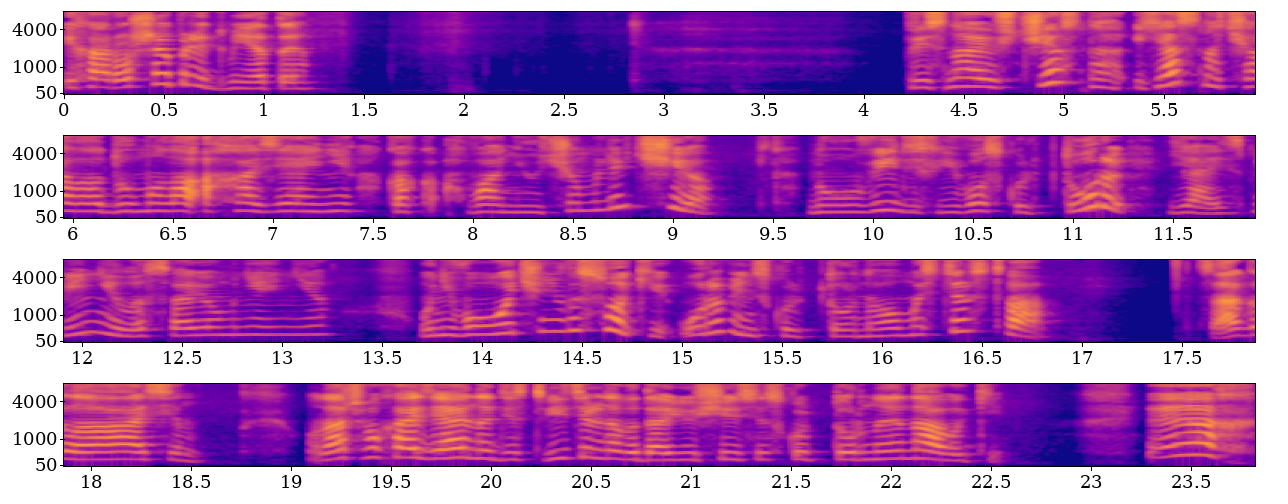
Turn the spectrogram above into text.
и хорошие предметы. Признаюсь честно, я сначала думала о хозяине как о вонючем личе, но увидев его скульптуры, я изменила свое мнение. У него очень высокий уровень скульптурного мастерства. Согласен. У нашего хозяина действительно выдающиеся скульптурные навыки. Эх,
